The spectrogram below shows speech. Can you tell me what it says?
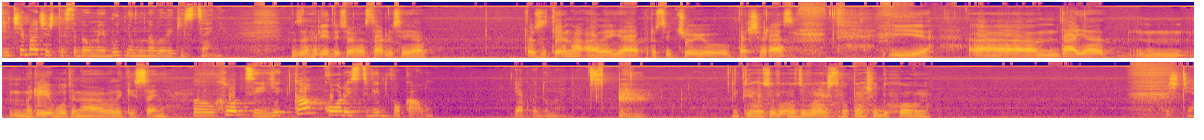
І чи бачиш ти себе в майбутньому на великій сцені? Взагалі до цього ставлюся я позитивно, але я просто чую перший раз. І е, да, я мрію бути на великій сцені. Е, Хлопці, яка користь від вокалу? Як ви думаєте? Ну, Ти розвив- розвиваєшся, по-перше, духовно. Ще.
